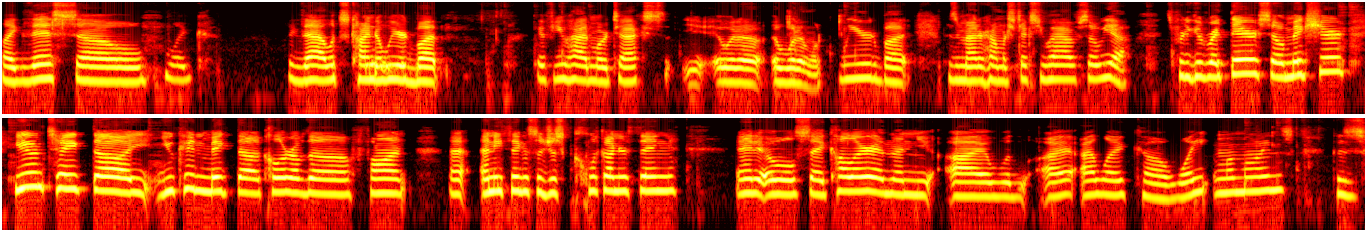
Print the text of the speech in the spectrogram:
like this so like like that looks kind of weird, but if you had more text, it would uh, it wouldn't look weird, but doesn't matter how much text you have. So yeah, it's pretty good right there. So make sure you don't take the you can make the color of the font uh, anything. So just click on your thing, and it will say color, and then you, I would I I like uh, white on mine's because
